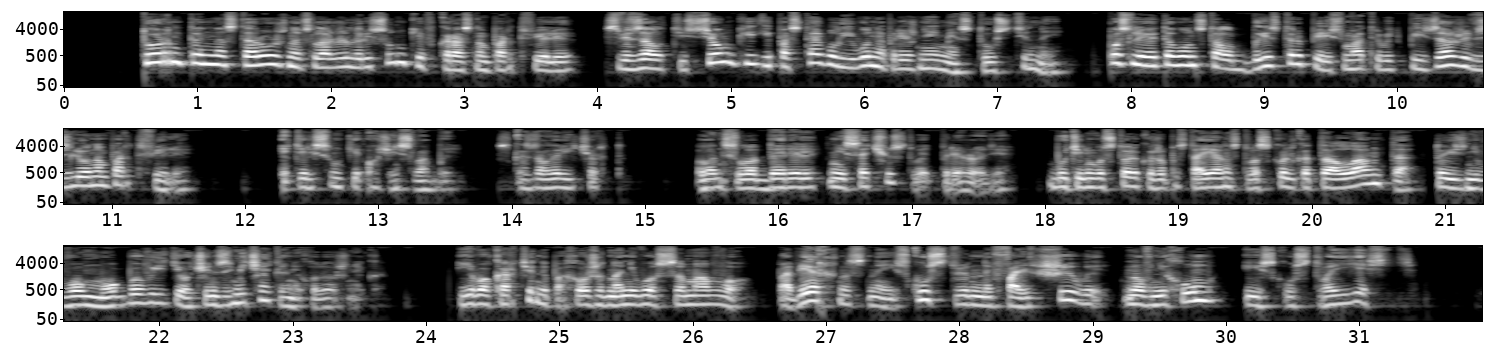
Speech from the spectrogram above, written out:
Торнтон осторожно сложил рисунки в красном портфеле, связал тесемки и поставил его на прежнее место у стены. После этого он стал быстро пересматривать пейзажи в зеленом портфеле. «Эти рисунки очень слабы», — сказал Ричард. Ланселот Дерриль не сочувствует природе. Будь у него столько же постоянства, сколько таланта, то из него мог бы выйти очень замечательный художник. Его картины похожи на него самого. Поверхностные, искусственные, фальшивые, но в них ум и искусство есть.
